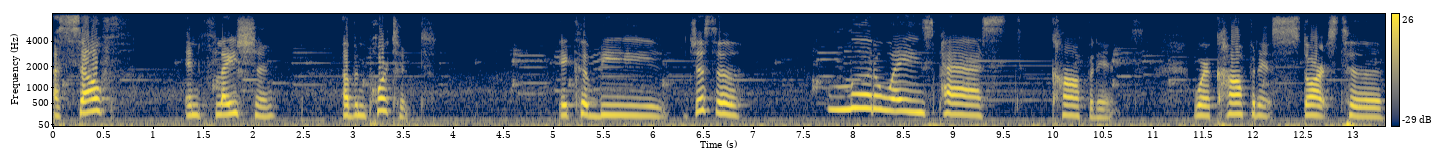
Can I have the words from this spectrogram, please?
a self inflation of importance. It could be just a little ways past confidence, where confidence starts to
